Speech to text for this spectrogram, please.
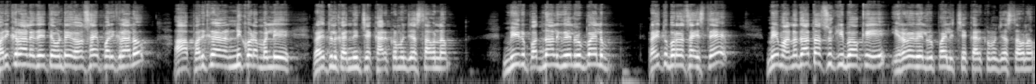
పరికరాలు ఏదైతే ఉంటాయో వ్యవసాయ పరికరాలు ఆ పరికరాలన్నీ కూడా మళ్ళీ రైతులకు అందించే కార్యక్రమం చేస్తూ ఉన్నాం. మీరు పద్నాలుగు వేల రూపాయలు రైతు భరోసా ఇస్తే మేము అన్నదాత సుఖీబావుకి ఇరవై వేల రూపాయలు ఇచ్చే కార్యక్రమం చేస్తా ఉన్నాం.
